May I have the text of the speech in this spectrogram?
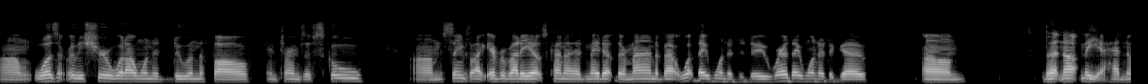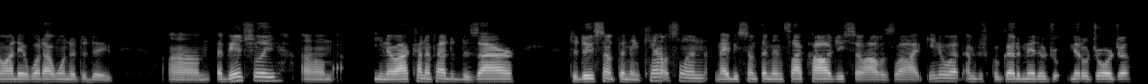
Um, wasn't really sure what I wanted to do in the fall in terms of school. Um, it seems like everybody else kind of had made up their mind about what they wanted to do, where they wanted to go, um, but not me. I had no idea what I wanted to do. Um, eventually, you know, I kind of had a desire to do something in counseling, maybe something in psychology. So I was like, you know what? I'm just going to go to middle, middle Georgia.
